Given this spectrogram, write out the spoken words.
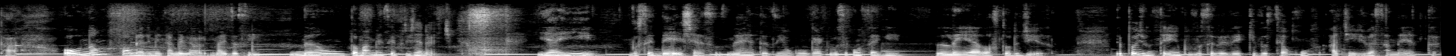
alimentar. Ou não só me alimentar melhor, mas assim, não tomar mais refrigerante. E aí, você deixa essas metas em algum lugar que você consegue ler elas todo dia. Depois de um tempo, você vai ver que você atingiu essa meta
